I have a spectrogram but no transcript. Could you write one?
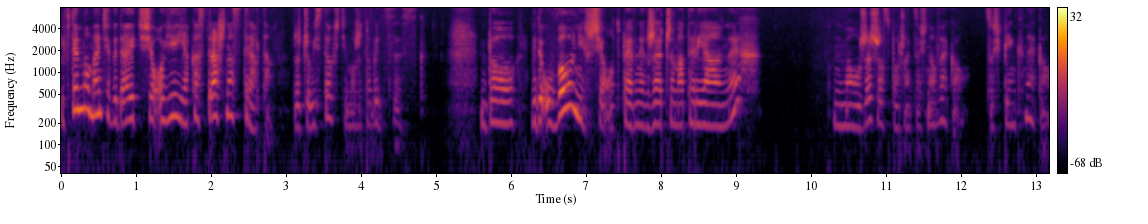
I w tym momencie wydaje Ci się, ojej, jaka straszna strata. W rzeczywistości może to być zysk. Bo gdy uwolnisz się od pewnych rzeczy materialnych, możesz rozpocząć coś nowego, coś pięknego.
